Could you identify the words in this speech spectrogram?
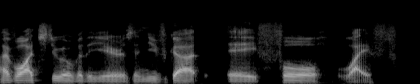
I've watched you over the years, and you've got a full life.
